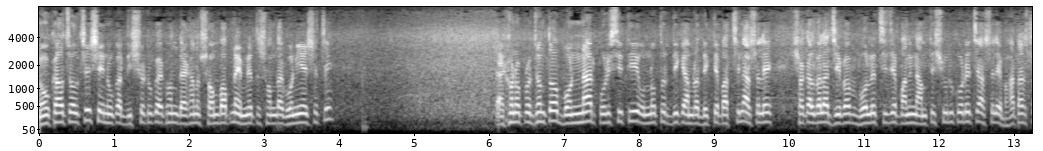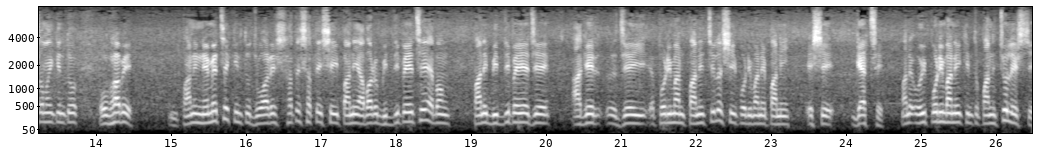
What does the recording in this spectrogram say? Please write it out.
নৌকাও চলছে, সেই নৌকার দৃশ্যটুকু এখন দেখানো সম্ভব না, এমনিতে সন্ধ্যা ঘনিয়ে এসেছে। এখনও পর্যন্ত বন্যার পরিস্থিতি উন্নতর দিকে আমরা দেখতে পাচ্ছি না। আসলে সকালবেলা যেভাবে বলেছি যে পানি নামতে শুরু করেছে, আসলে ভাটার সময় কিন্তু ওভাবে পানি নেমেছে, কিন্তু জোয়ারের সাথে সাথে সেই পানি আবারও বৃদ্ধি পেয়েছে এবং পানি বৃদ্ধি পেয়ে যে আগের যেই পরিমাণ পানি ছিল, সেই পরিমাণে পানি এসে গেছে। মানে ওই পরিমাণে কিন্তু পানি চলে এসছে।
